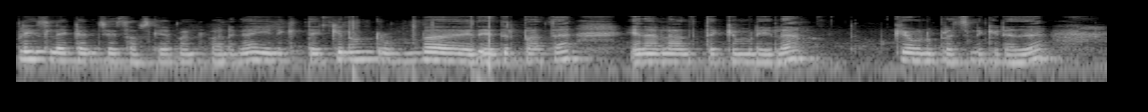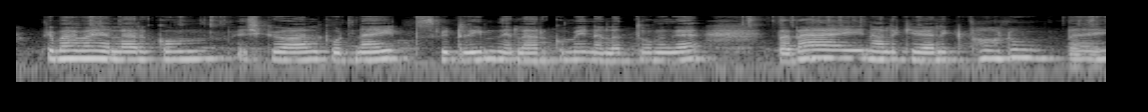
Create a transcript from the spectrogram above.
please like and share subscribe பண்ணிட்டு பாருங்கள் இன்றைக்கி தைக்கணும்னு ரொம்ப இது எதிர்பார்த்தேன். என்னால் வந்து தைக்க முடியல. ஓகே ஒன்றும் பிரச்சனை கிடையாது. ஓகே பாய் பாய் எல்லாருக்கும். Wish you all good night sweet dream எல்லாருக்குமே நல்லா தூங்குங்க. பாய் பாய் நாளைக்கு வேலைக்கு போகணும். பாய்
